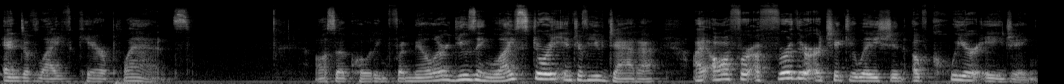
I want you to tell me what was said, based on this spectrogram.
end of life care plans. Also, quoting from Miller, using life story interview data, I offer a further articulation of queer aging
